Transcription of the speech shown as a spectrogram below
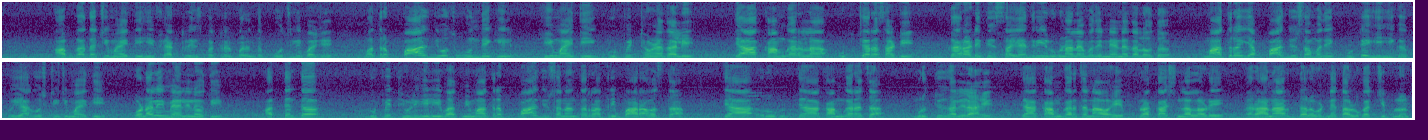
अपघाताची माहिती ही फॅक्टरी इन्स्पेक्टरपर्यंत पोहोचली पाहिजे. मात्र पाच दिवस होऊन देखील ही माहिती गुपित ठेवण्यात आली. त्या कामगाराला उपचारासाठी कराड येथील सह्याद्री रुग्णालयामध्ये नेण्यात आलं होतं. मात्र या पाच दिवसामध्ये कुठेही ही ग ह्या गोष्टीची माहिती कोणालाही मिळाली नव्हती. अत्यंत गुपित ठेवली गेली ही बातमी. मात्र पाच दिवसानंतर रात्री बारा वाजता त्या रुग त्या कामगाराचा मृत्यू झालेला आहे. त्या कामगाराचं नाव आहे प्रकाश नलावडे. राहणार दलवडणे तालुका चिपळूण.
